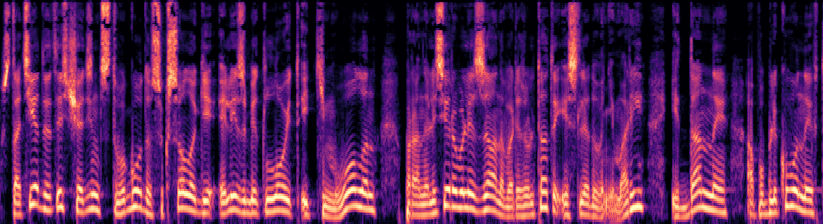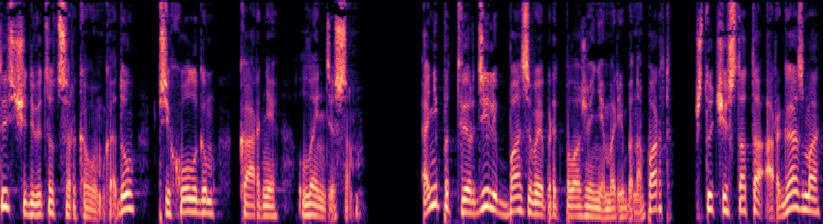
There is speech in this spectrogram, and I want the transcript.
В статье 2011 года сексологи Элизабет Ллойд и Ким Уоллен проанализировали заново результаты исследований Мари и данные, опубликованные в 1940 году психологом Карни Лэндисом. Они подтвердили базовое предположение Мари Бонапарт, что частота оргазма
